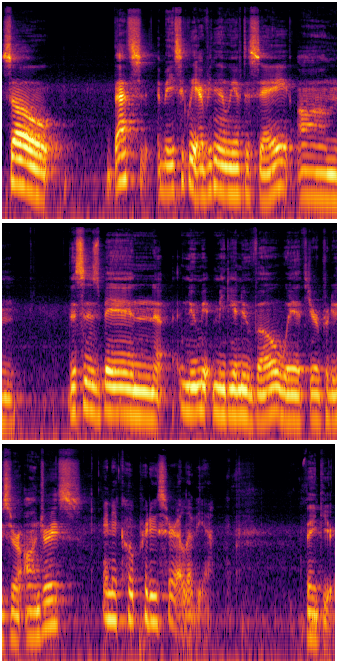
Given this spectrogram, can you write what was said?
So that's basically everything that we have to say. Um, this has been New Me- Media Nouveau with your producer Andres. And your co producer, Olivia. Thank you.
